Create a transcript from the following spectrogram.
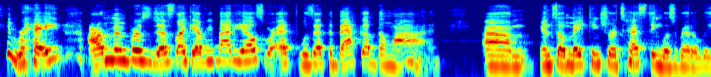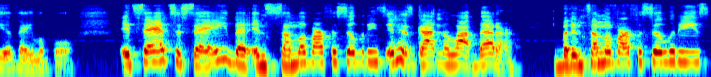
right? Our members, just like everybody else, were at was at the back of the line, um, and so making sure testing was readily available. It's sad to say that in some of our facilities it has gotten a lot better, but in some of our facilities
